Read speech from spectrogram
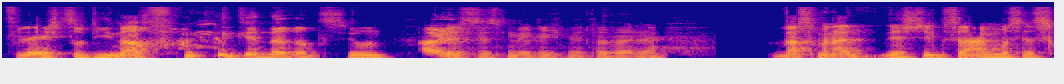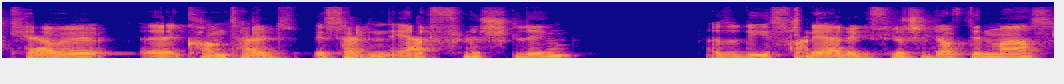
vielleicht so die nachfolgende Generation. Alles ist möglich mittlerweile was man halt wichtig sagen muss, ist, Carol äh, kommt halt, ist halt ein Erdflüchtling. Also die ist von der Erde geflüchtet auf den Mars.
